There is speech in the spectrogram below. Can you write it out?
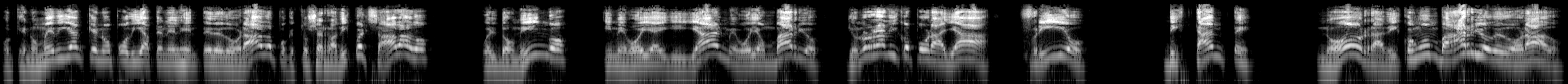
Porque no me digan que no podía tener gente de Dorado, porque esto se radicó el sábado o el domingo y me voy a guillar, me voy a un barrio. Yo no radico por allá, frío, distante. No, radico en un barrio de Dorado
